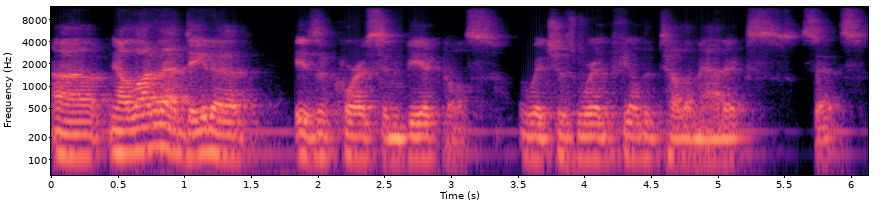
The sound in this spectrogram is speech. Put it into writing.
Uh, now, a lot of that data is, of course, in vehicles, which is where the field of telematics sits.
